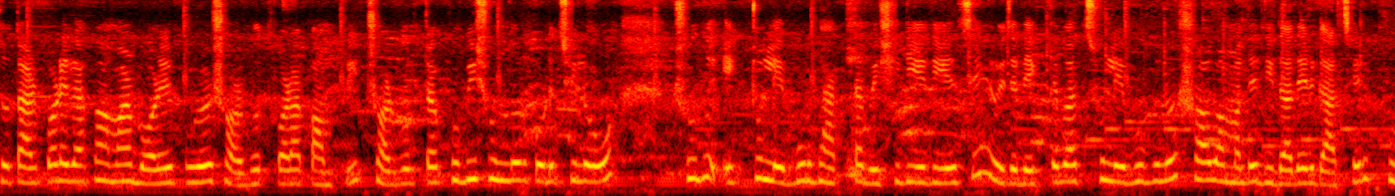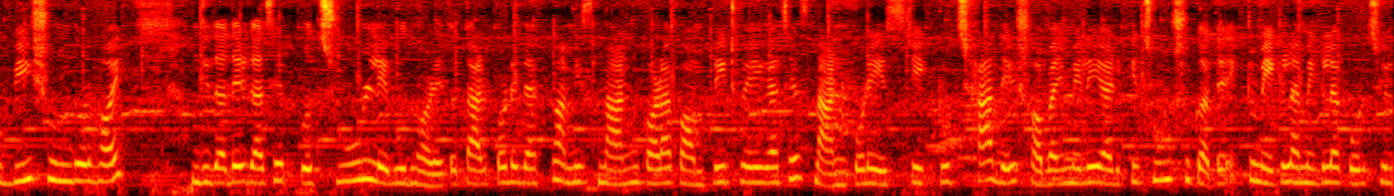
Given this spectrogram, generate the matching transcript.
তো তারপরে দেখো আমার বরের পুরো শরবত করা কমপ্লিট শরবতটা খুবই সুন্দর করেছিল ও। শুধু একটু লেবুর ভাগটা বেশি দিয়ে দিয়েছে। ওই যে দেখতে পাচ্ছ লেবুগুলো সব আমাদের দিদাদের গাছের। খুবই সুন্দর হয়। দিদাদের গাছে প্রচুর লেবু ধরে। তো তারপরে দেখো আমি স্নান করা কমপ্লিট হয়ে গেছে। স্নান করে এসছি একটু ছাদে। সবাই মিলে আর কি চুল শুকাতে একটু মেঘলা মেঘলা করছিল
